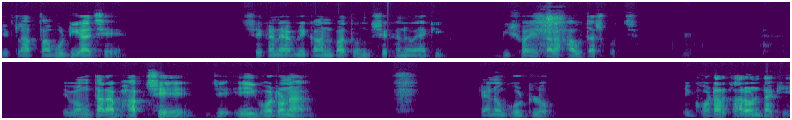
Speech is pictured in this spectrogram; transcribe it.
যে ক্লাব তাঁবুটি আছে সেখানে আপনি কান পাতুন সেখানেও একই। বিষয়ে তারা হাউতাস করছে। এবং তারা ভাবছে যে এই ঘটনা কেন ঘটলো? এই ঘটার কারণটা কি?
